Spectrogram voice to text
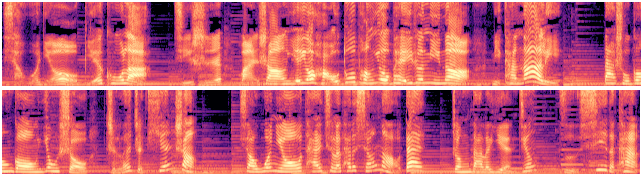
小蜗牛，别哭了。”其实晚上也有好多朋友陪着你呢。你看那里，大树公公用手指了指天上，小蜗牛抬起了它的小脑袋，睁大了眼睛，仔细的看。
